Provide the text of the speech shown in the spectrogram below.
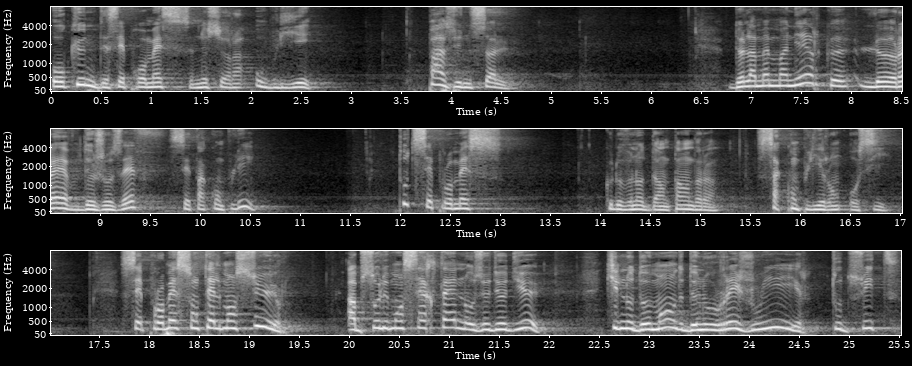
aucune de ces promesses ne sera oubliée, pas une seule. De la même manière que le rêve de Joseph s'est accompli, toutes ces promesses que nous venons d'entendre s'accompliront aussi. Ces promesses sont tellement sûres, absolument certaines aux yeux de Dieu, qu'il nous demande de nous réjouir tout de suite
